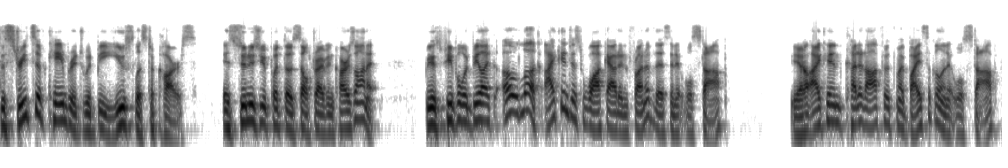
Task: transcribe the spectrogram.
The streets of Cambridge would be useless to cars as soon as you put those self-driving cars on it. Because people would be like oh look i can just walk out in front of this and it will stop. You know i can cut it off with my bicycle and it will stop.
